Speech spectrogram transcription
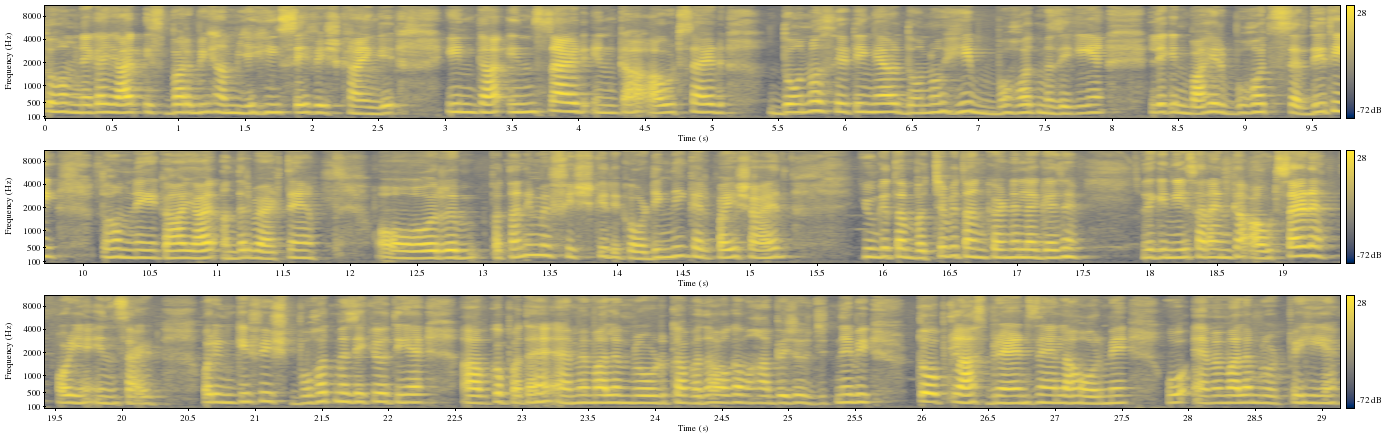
तो हमने कहा, यार, इस बार भी हम यहीं से फ़िश खाएँगे। इनका इनसाइड इनका आउटसाइड दोनों सीटिंग है और दोनों ही बहुत मज़े की लेकिन बाहर बहुत सर्दी थी तो हमने कहा, यार, अंदर बैठते हैं। और पता नहीं मैं फ़िश की रिकॉर्डिंग नहीं कर पाई शायद, क्योंकि तब बच्चे भी तंग करने लग थे। लेकिन ये सारा इनका आउटसाइड है और ये इनसाइड और इनकी फ़िश बहुत मज़े की होती है। आपको पता है एम एम आलम रोड का पता होगा, वहाँ पे जो जितने भी टॉप क्लास ब्रांड्स हैं लाहौर में, वो एम एम आलम रोड पे ही है।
